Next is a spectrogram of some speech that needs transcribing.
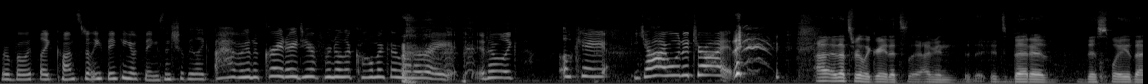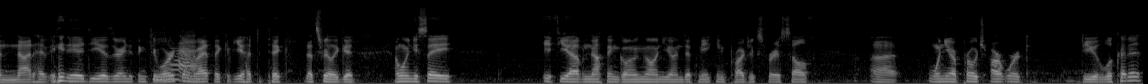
we're both like constantly thinking of things and she'll be like, I have a great idea for another comic I want to write. and I'm like, okay, yeah, I want to try it. Uh, that's really great. It's I mean it's better this way than not having any ideas or anything to work on, right? Like if you had to pick, that's really good. And when you say if you have nothing going on, you end up making projects for yourself. Uh, when you approach artwork, do you look at it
